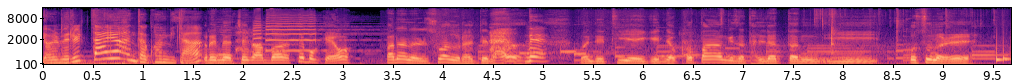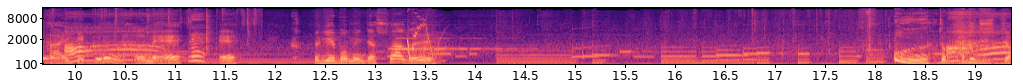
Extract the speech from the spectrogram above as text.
열매를 따야 한다고 합니다. 그러면 제가 한번 해볼게요. 바나나를 수확을 할 때는 네. 먼저 뒤에 이게 이제 꽃방에서 달렸던 이 꽃순을 다 이렇게 아. 끊은 다음에 네. 예, 여기에 보면 이제 수확을 우, 좀 받아주십시오.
